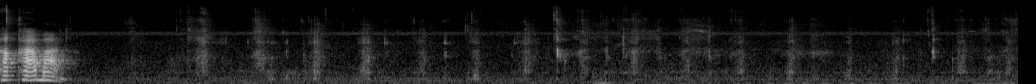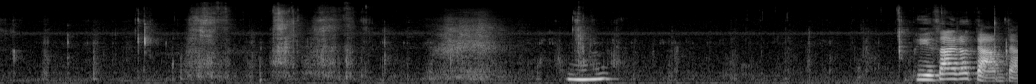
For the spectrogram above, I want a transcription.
พักค้าบ้าน พีไส้แล้วจามจ้ะ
